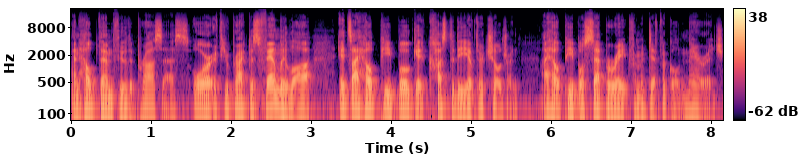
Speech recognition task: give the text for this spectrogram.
and help them through the process. Or if you practice family law, it's I help people get custody of their children. I help people separate from a difficult marriage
